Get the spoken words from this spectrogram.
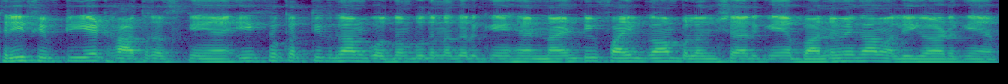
थ्री फिफ्टी एट हाथरस के हैं, एक सौ इकतीस गाँव गौतम बुद्ध नगर के हैं नाइन्टी फाइव गाँव बुलंदशहर के हैं, बानवे गाँव अलीगढ़ के हैं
